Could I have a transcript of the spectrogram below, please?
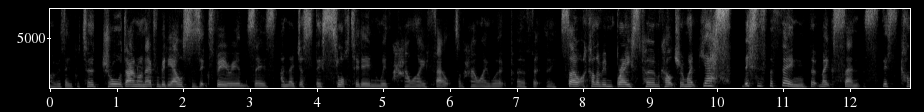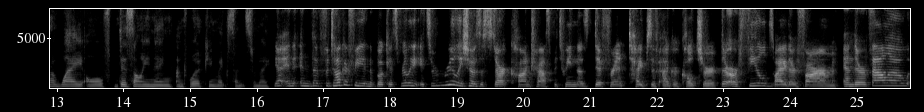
I was able to draw down on everybody else's experiences and they just they slotted in with how I felt and how I worked perfectly. So I kind of embraced permaculture and went, yes, this is the thing that makes sense. This kind of way of designing and working makes sense for me. Yeah, and, and the photography in the book is really it's really shows a stark contrast between those different types of agriculture. There are fields by their farm and they're fallow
